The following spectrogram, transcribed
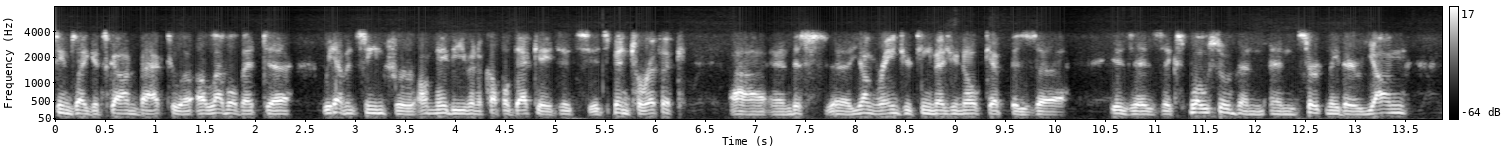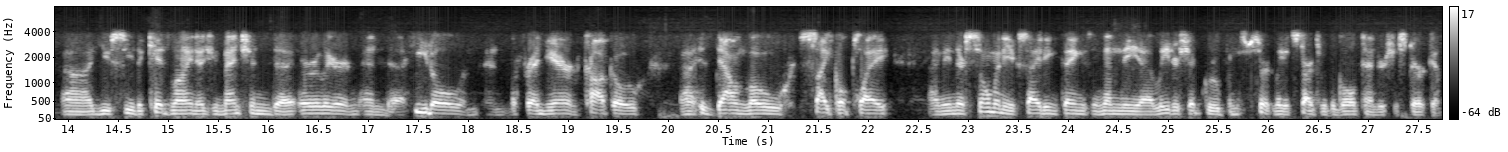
seems like it's gone back to a, a level that uh, we haven't seen for uh, maybe even a couple decades. It's it's been terrific, uh, and this uh, young Ranger team, as you know, Kip is is as explosive and, and certainly they're young. Uh, you see the kid line, as you mentioned uh, earlier, and, and uh, Chytil and, and Lafreniere and Kakko, uh, his down low cycle play. I mean, there's so many exciting things, and then the uh, leadership group, and certainly it starts with the goaltender, Shesterkin.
